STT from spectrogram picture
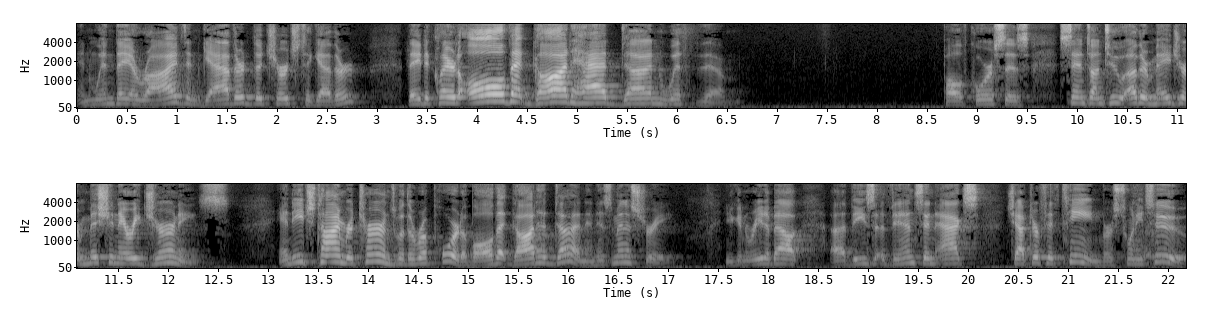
And when they arrived and gathered the church together, they declared all that God had done with them. Paul, of course, is sent on two other major missionary journeys, and each time returns with a report of all that God had done in his ministry. You can read about uh, these events in Acts chapter 15, verse 22,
